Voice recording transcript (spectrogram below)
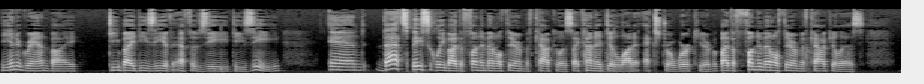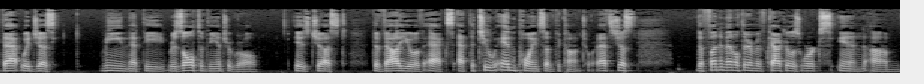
the integrand by d by dz of f of z dz. And that's basically by the fundamental theorem of calculus. I kind of did a lot of extra work here, but by the fundamental theorem of calculus, that would just mean that the result of the integral is just the value of x at the two endpoints of the contour. That's just the fundamental theorem of calculus works in um,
